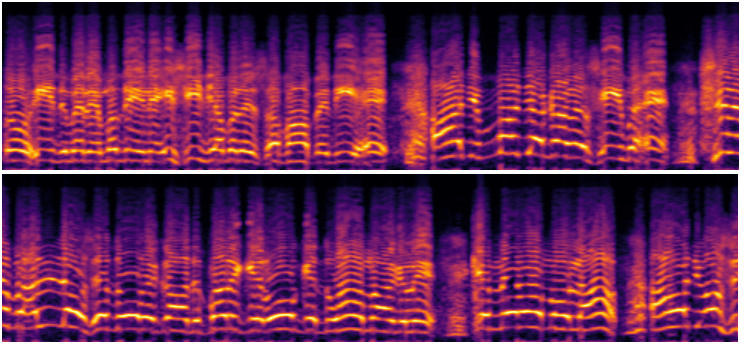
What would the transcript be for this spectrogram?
توحید میرے مدی نے اسی جبل صفا پہ دی ہے۔ آج وہ جگہ نصیب ہے، صرف اللہ سے دو رکعت پڑھ کے رو کے دعا مانگ لے کہ میرا مولا، آج اس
